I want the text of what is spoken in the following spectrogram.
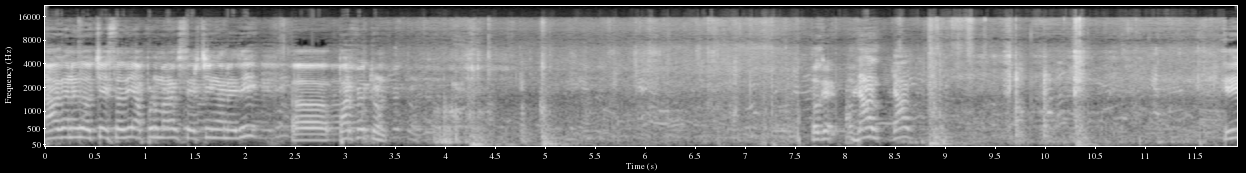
డాగ్ అనేది వచ్చేస్తుంది. అప్పుడు మనకు సెర్చింగ్ అనేది పర్ఫెక్ట్ ఉంటుంది ఓకే. Dog dog. ఇది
